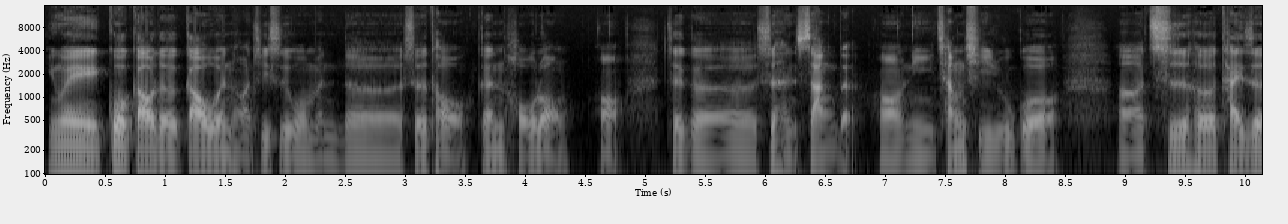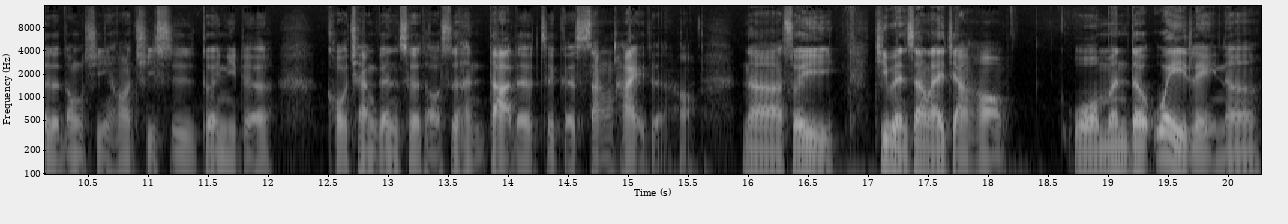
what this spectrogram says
因为过高的高温哈，其实我们的舌头跟喉咙哦，这个是很伤的哦。你长期如果呃吃喝太热的东西哈，其实对你的口腔跟舌头是很大的这个伤害的哈。那所以基本上来讲哈，我们的味蕾呢，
